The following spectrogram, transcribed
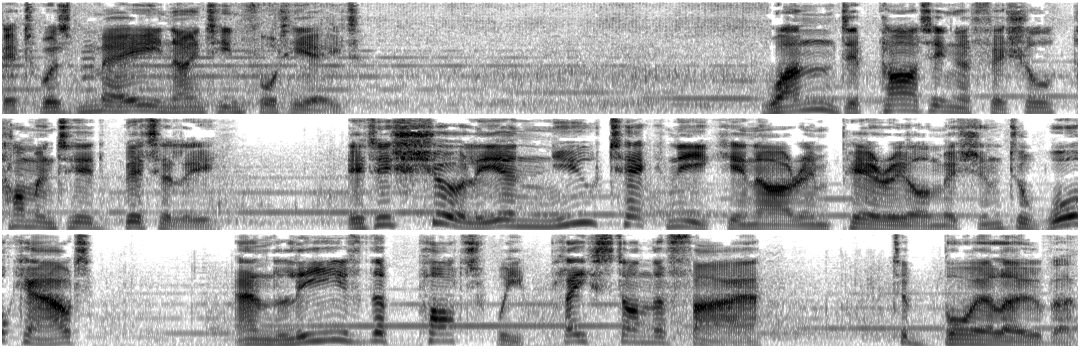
It was May 1948. One departing official commented bitterly, It is surely a new technique in our imperial mission to walk out and leave the pot we placed on the fire to boil over.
